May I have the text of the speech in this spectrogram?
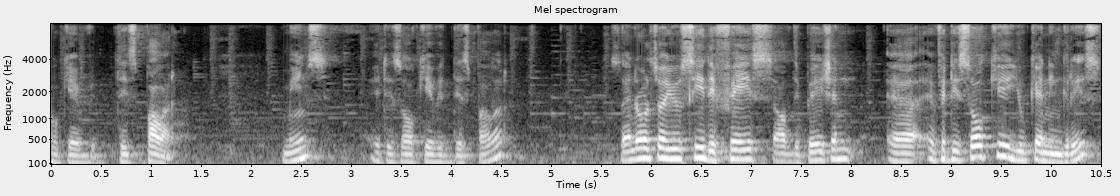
okay with this power. Means it is okay with this power. So and also you see the face of the patient. Uh, if it is okay you can increase.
